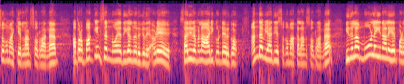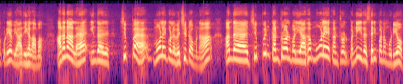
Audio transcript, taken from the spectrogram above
சுகமாக்கிடலான்னு சொல்கிறாங்க அப்புறம் பக்கின்சன் நோயதிகள்னு இருக்குது. அப்படியே சரீரமெல்லாம் ஆடிக்கொண்டே இருக்கும். அந்த வியாதியை சுகமாக்கலாம்னு சொல்கிறாங்க இதெல்லாம் மூளையினால் ஏற்படக்கூடிய வியாதிகளாமா. அதனால் இந்த சிப்பை மூளைக்குள்ளே வச்சுட்டோம்னா அந்த சிப்பின் கண்ட்ரோல் வழியாக மூளையை கண்ட்ரோல் பண்ணி இதை சரி பண்ண முடியும்.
